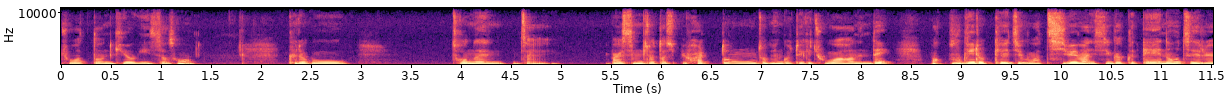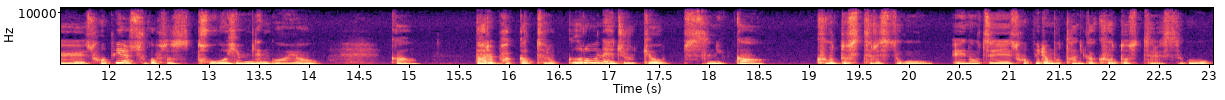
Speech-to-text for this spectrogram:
좋았던 기억이 있어서 그리고 저는 이제 말씀드렸다시피 활동적인 걸 되게 좋아하는데 막 무기력해지고 막 집에만 있으니까 그 에너지를 소비할 수가 없어서 더 힘든 거예요. 그러니까 나를 바깥으로 끌어내줄 게 없으니까 그것도 스트레스고 에너지 소비를 못하니까 그것도 스트레스고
